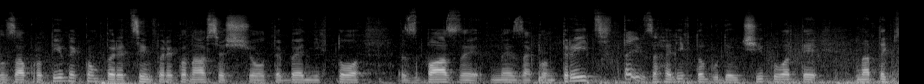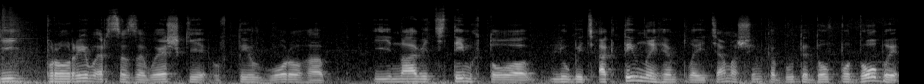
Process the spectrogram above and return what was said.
за противником. Перед цим переконався, що тебе ніхто з бази не законтрить. Та й взагалі хто буде очікувати на такий прорив РСЗВшки в тил ворога. І навіть тим, хто любить активний геймплей, ця машинка буде до вподоби.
